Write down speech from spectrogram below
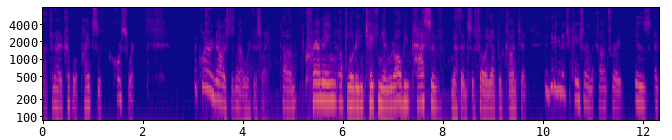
uh, tonight a couple of pints of coursework. Acquiring knowledge does not work this way. Um, cramming, uploading, taking in would all be passive methods of filling up with content. And getting an education, on the contrary, is an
